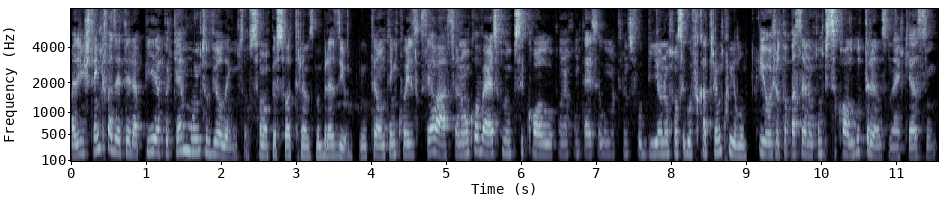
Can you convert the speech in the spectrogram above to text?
Mas a gente tem que fazer terapia porque é muito violento ser uma pessoa trans no Brasil. Então tem coisas que, sei lá, se eu não converso com meu psicólogo quando acontece alguma transfobia, eu não consigo ficar tranquilo. E hoje eu tô passando com um psicólogo trans, né? Que é assim,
